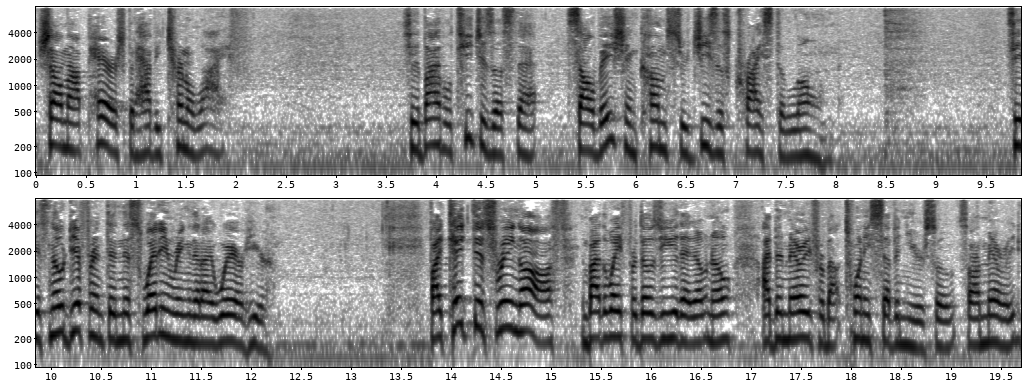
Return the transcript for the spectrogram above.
shall not perish but have eternal life. See, the Bible teaches us that Salvation comes through Jesus Christ alone. See, it's no different than this wedding ring that I wear here. If I take this ring off, and by the way, for those of you that don't know, I've been married for about 27 years, so, so I'm married.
